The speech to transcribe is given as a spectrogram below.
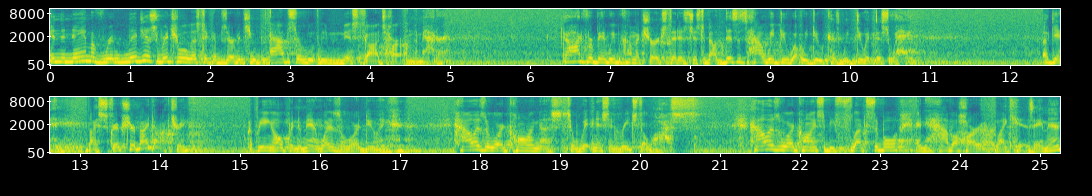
in the name of religious, ritualistic observance. You've absolutely missed God's heart on the matter. God forbid we become a church that is just about this is how we do what we do because we do it this way. Again, by scripture, by doctrine, but being open to man, what is the Lord doing? How is the Lord calling us to witness and reach the lost? How is the Lord calling us to be flexible and have a heart like His? Amen?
